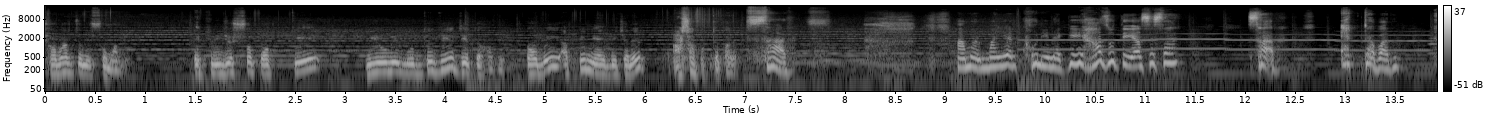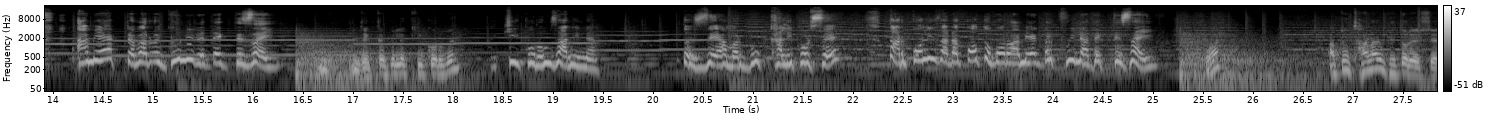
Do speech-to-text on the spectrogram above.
সবার জন্য সমান। একটি নিজস্ব পথ দিয়ে নিয়মের মধ্য দিয়ে যেতে হবে। তবেই আপনি ন্যায় বিচারের আশা করতে পারেন। স্যার আমার মায়ের খুনি নাকি হাজতে আছে স্যার। স্যার একটাবার আমি একটাবার ওই খুনিরে দেখতে চাই। দেখতে পেলে কি করবেন? কি করুম জানি না। তো যে আমার বুক খালি করছে তার কলিজাটা কত বড় আমি একবার খুইলা দেখতে চাই? আপনি থানার ভেতরে এসে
